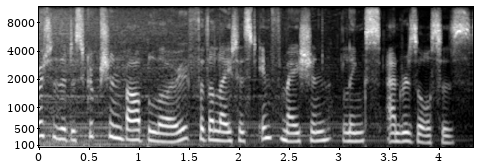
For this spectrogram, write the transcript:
Go to the description bar below for the latest information, links and resources.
